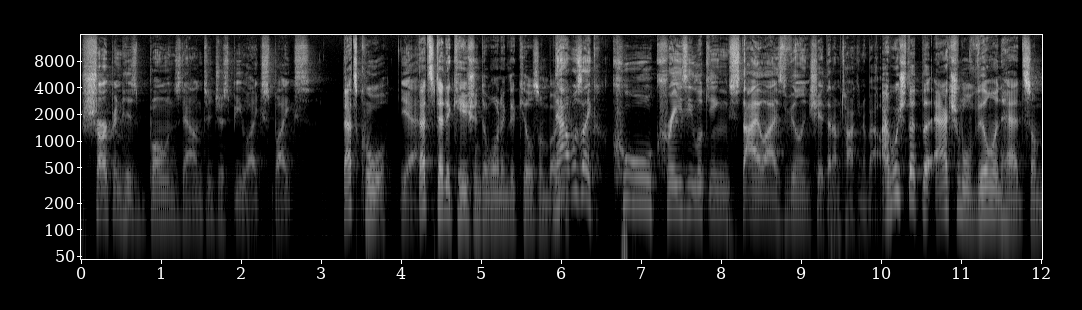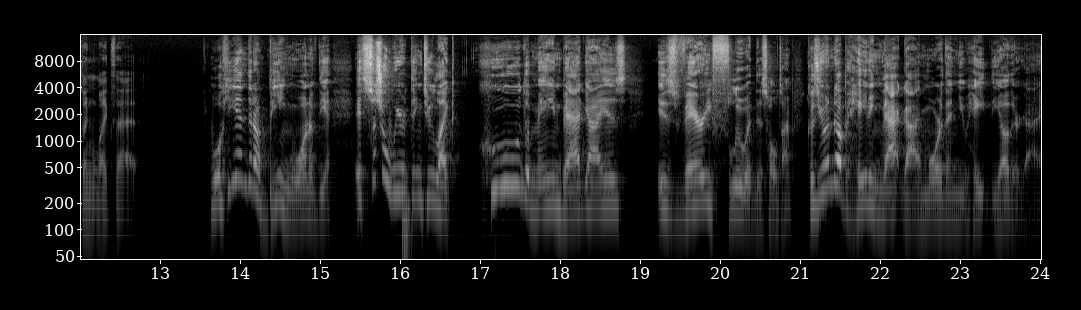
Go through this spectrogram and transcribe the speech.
sharpened his bones down to just be like spikes. that's cool. Yeah. that's dedication to wanting to kill somebody. That was like cool, crazy looking, stylized villain shit that I'm talking about. I wish that the actual villain had something like that. Well, he ended up being one of the. It's such a weird thing too. Like who the main bad guy is is very fluid this whole time because you end up hating that guy more than you hate the other guy.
